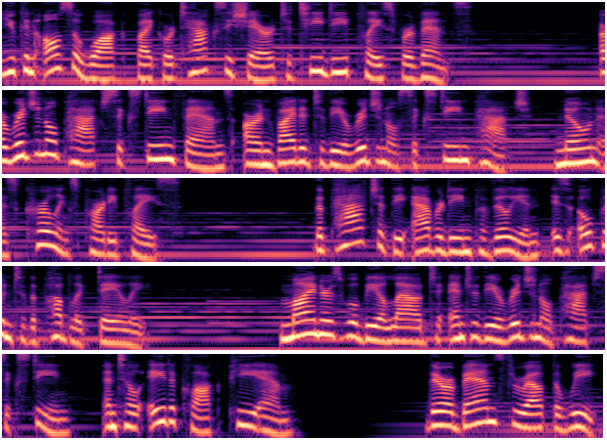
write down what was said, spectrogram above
You can also walk, bike or taxi share to TD Place for events. Original Patch 16 fans are invited to the Original 16 Patch, known as Curling's Party Place. The patch at the Aberdeen Pavilion is open to the public daily. Minors will be allowed to enter the Original Patch 16 until 8 o'clock p.m. There are bands throughout the week,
